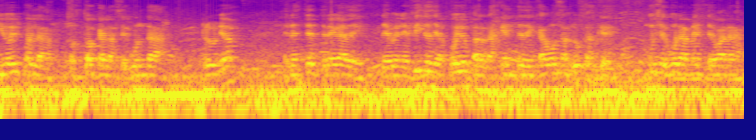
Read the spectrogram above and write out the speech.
y hoy pues nos toca la segunda reunión en esta entrega de, beneficios de apoyo para la gente de Cabo San Lucas que muy seguramente van a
